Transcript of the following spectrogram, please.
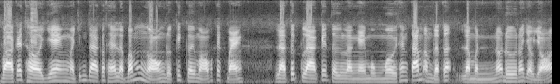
Và cái thời gian mà chúng ta có thể là bấm ngọn được cái cây một các bạn là tức là cái từ là ngày mùng 10 tháng 8 âm lịch á, là mình nó đưa nó vào vỏ.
